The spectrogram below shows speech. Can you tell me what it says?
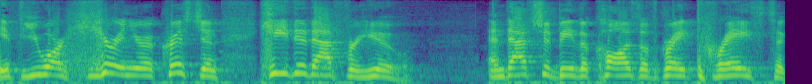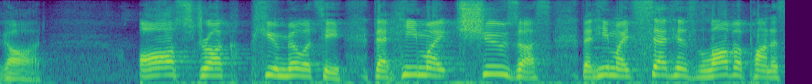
If you are here and you're a Christian, He did that for you. And that should be the cause of great praise to God. Awestruck humility that He might choose us, that He might set His love upon us,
